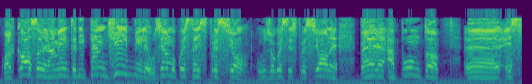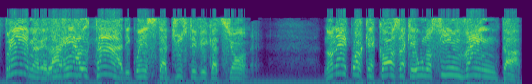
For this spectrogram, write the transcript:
qualcosa veramente di tangibile, usiamo questa espressione, uso questa espressione per appunto eh, esprimere la realtà di questa giustificazione. Non è qualche cosa che uno si inventa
